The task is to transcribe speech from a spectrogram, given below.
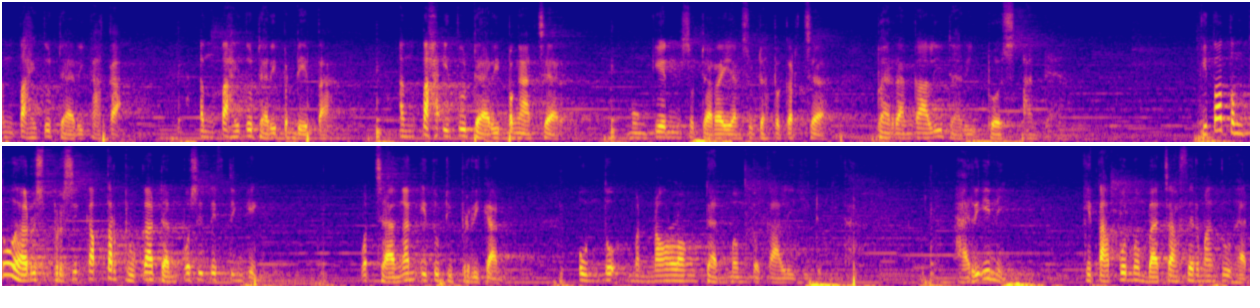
entah itu dari kakak, entah itu dari pendeta, entah itu dari pengajar, mungkin saudara yang sudah bekerja barangkali dari bos Anda. Kita tentu harus bersikap terbuka dan positif thinking. Wejangan itu diberikan untuk menolong dan membekali hidup kita. Hari ini kita pun membaca firman Tuhan.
